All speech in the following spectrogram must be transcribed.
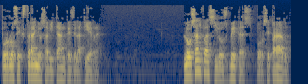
por los extraños habitantes de la Tierra. Los alfas y los betas, por separado,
